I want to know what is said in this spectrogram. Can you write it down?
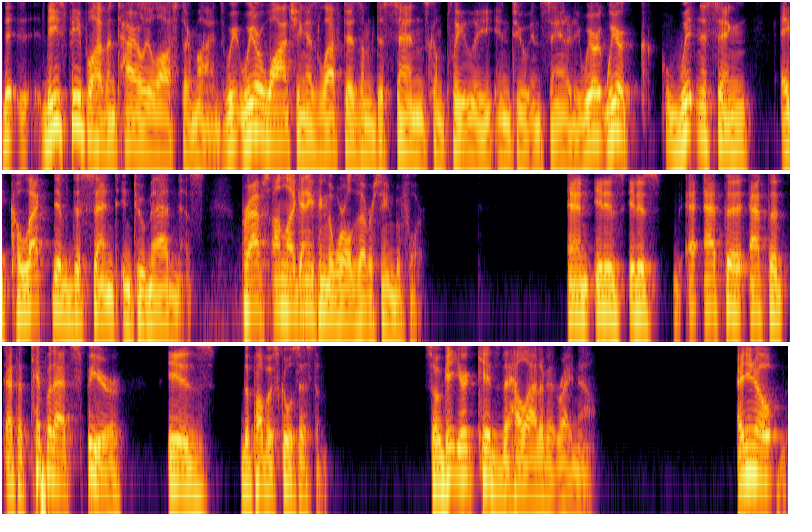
Th- These people have entirely lost their minds. We, we are watching as leftism descends completely into insanity. We are, we are witnessing a collective descent into madness, perhaps unlike anything the world has ever seen before. And it is it is at the at the at the tip of that spear is the public school system. So get your kids the hell out of it right now. And you know,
